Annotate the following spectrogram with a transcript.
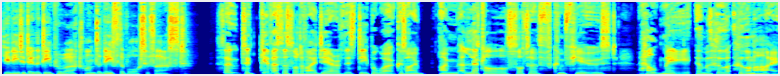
You need to do the deeper work underneath the water first. So, to give us a sort of idea of this deeper work, because I I'm a little sort of confused. Help me. Um, who who am I?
